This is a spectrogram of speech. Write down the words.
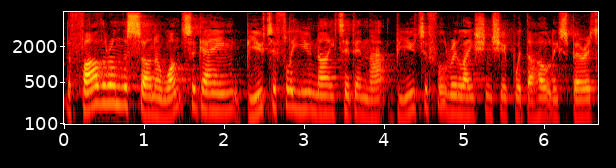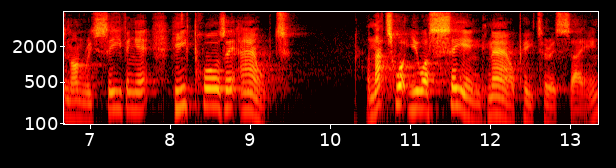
The Father and the Son are once again beautifully united in that beautiful relationship with the Holy Spirit, and on receiving it, He pours it out. And that's what you are seeing now, Peter is saying.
